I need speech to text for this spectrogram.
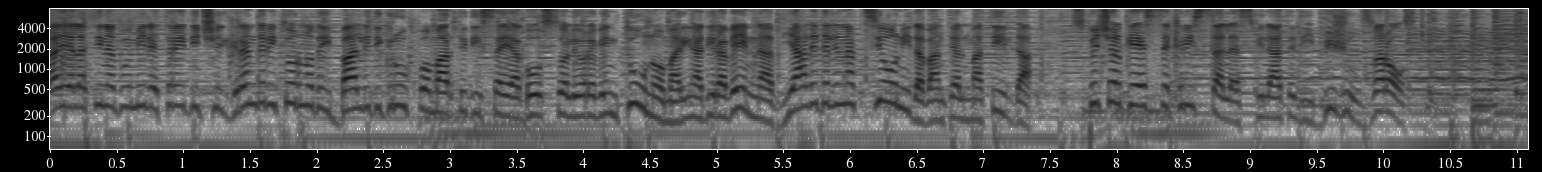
Gaia Latina 2013, il grande ritorno dei balli di gruppo martedì 6 agosto alle ore 21, Marina di Ravenna, Viale delle Nazioni davanti al Matilda, special guest Crystal, sfilate di Bijou Swarovski.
